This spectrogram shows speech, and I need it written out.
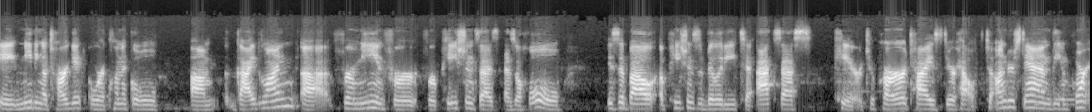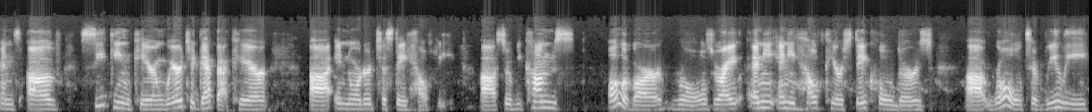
a meeting a target or a clinical um, guideline. Uh, for me and for for patients as as a whole is about a patient's ability to access care, to prioritize their health, to understand the importance of seeking care and where to get that care uh, in order to stay healthy. Uh, so it becomes all of our roles, right? Any any healthcare stakeholders' uh, role to really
